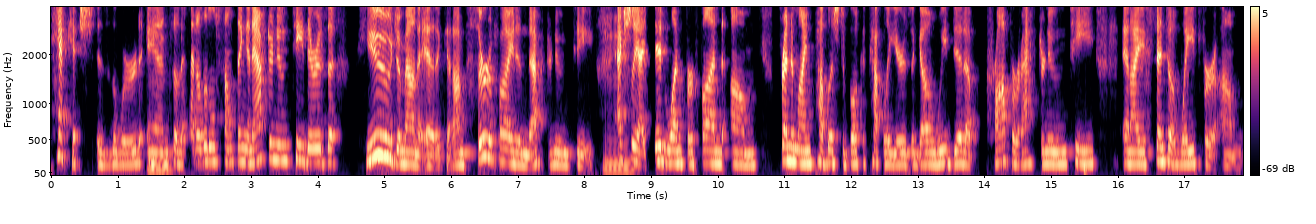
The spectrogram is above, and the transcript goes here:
peckish, is the word, and mm. so they had a little something. An afternoon tea. There is a huge amount of etiquette. I'm certified in afternoon tea. Mm. Actually, I did one for fun. Um, a friend of mine published a book a couple of years ago, and we did a proper afternoon tea. And I sent away for um,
